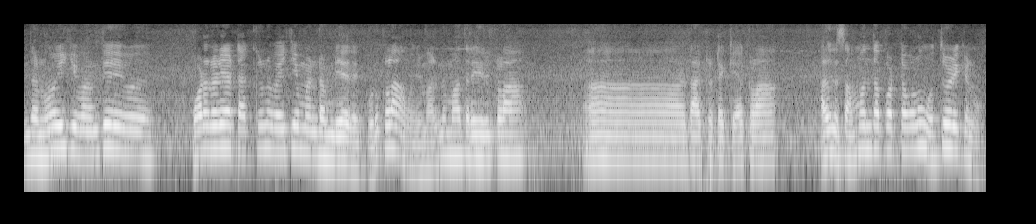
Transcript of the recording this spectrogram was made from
இந்த நோய்க்கு வந்து உடனடியாக டக்குன்னு வைத்தியம் பண்ண முடியாது. கொடுக்கலாம் கொஞ்சம் மருந்து மாத்திரை இருக்கலாம் டாக்டர்கிட்ட கேட்கலாம். அதுக்கு சம்மந்தப்பட்டவங்களும் ஒத்துழைக்கணும்.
